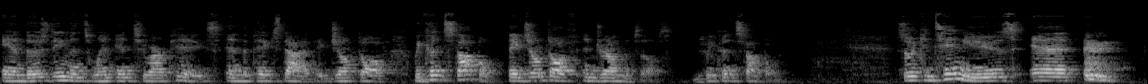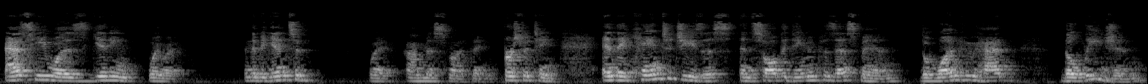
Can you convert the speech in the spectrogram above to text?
and those demons went into our pigs, and the pigs died. They jumped off. We couldn't stop them. They jumped off and drowned themselves. We couldn't stop them. So it continues, and as he was getting wait wait, and they began to wait. I missed my thing. Verse fifteen, and they came to Jesus and saw the demon possessed man, the one who had the legion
